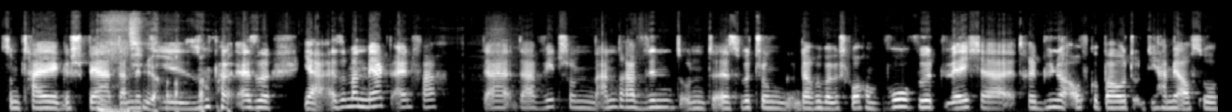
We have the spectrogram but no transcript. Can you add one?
zum Teil gesperrt, damit Ja. die super, also ja, also man merkt einfach, da, da weht schon ein anderer Wind und es wird schon darüber gesprochen, wo wird welcher Tribüne aufgebaut und die haben ja auch so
